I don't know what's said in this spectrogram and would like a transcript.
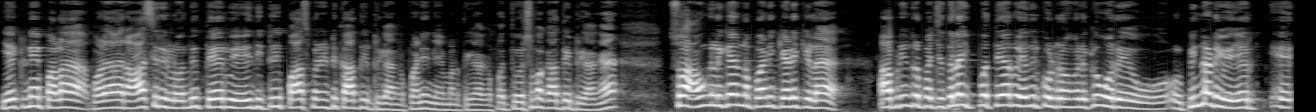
ஏற்கனவே பல பல ஆசிரியர்கள் வந்து தேர்வு எழுதிட்டு பாஸ் பண்ணிட்டு காத்துக்கிட்டு இருக்காங்க பணி நியமனத்துக்காக. பத்து வருஷமாக காத்துக்கிட்டு இருக்காங்க. ஸோ அவங்களுக்கே என்ன பணி கிடைக்கல அப்படின்ற பட்சத்தில் இப்போ தேர்வு எதிர்கொள்கிறவங்களுக்கு ஒரு ஏ-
